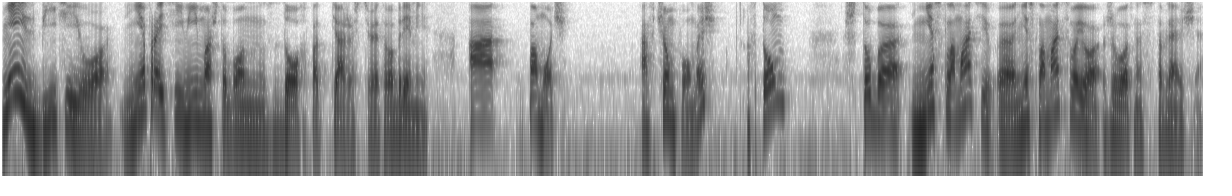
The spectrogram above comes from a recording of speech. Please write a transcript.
Не избить его, не пройти мимо, чтобы он сдох под тяжестью этого бремени, а помочь. А в чем помощь? В том, чтобы не сломать, э, не сломать свое животное составляющее.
